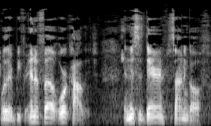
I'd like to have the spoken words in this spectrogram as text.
whether it be for NFL or college. And this is Darren signing off.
